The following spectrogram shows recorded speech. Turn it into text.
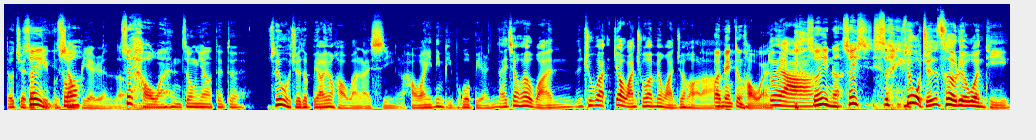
都觉得比不上别人了。所以好玩很重要，对不对？所以我觉得不要用好玩来吸引了，好玩一定比不过别人。来教会玩，你去外要玩去外面玩就好了，外面更好玩。对啊，所以呢，所以所以所以我觉得是策略问题。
